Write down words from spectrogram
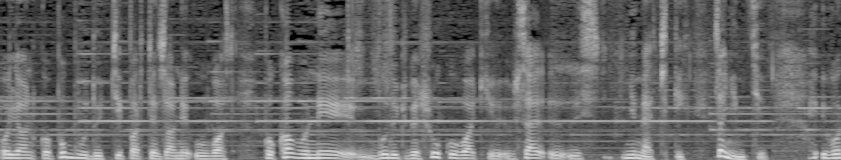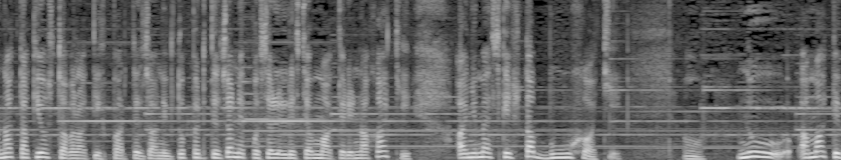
Олянко, побудуть ці партизани у вас, поки вони будуть вишукувати все е, німецьких, за німців. І вона так і оставила тих партизанів. То партизани поселилися в матері на хаті, а німецький штаб був у хаті. О. Ну, а мати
